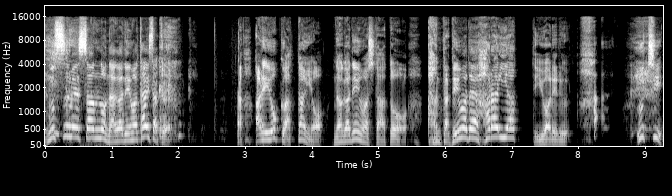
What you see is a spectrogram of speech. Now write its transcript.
娘さんの長電話対策。ああれよくあったんよ。長電話した後あんた電話代払いやって言われる。はうち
